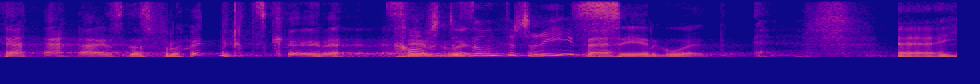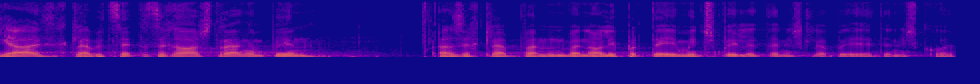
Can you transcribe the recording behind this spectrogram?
das freut mich zu hören. Sehr Kannst du das gut. unterschreiben? Sehr gut. Äh, ja, ich glaube jetzt nicht, dass ich anstrengend bin. Also ich glaube, wenn, wenn alle Parteien mitspielen, dann ist glaube eh, dann ist gut.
